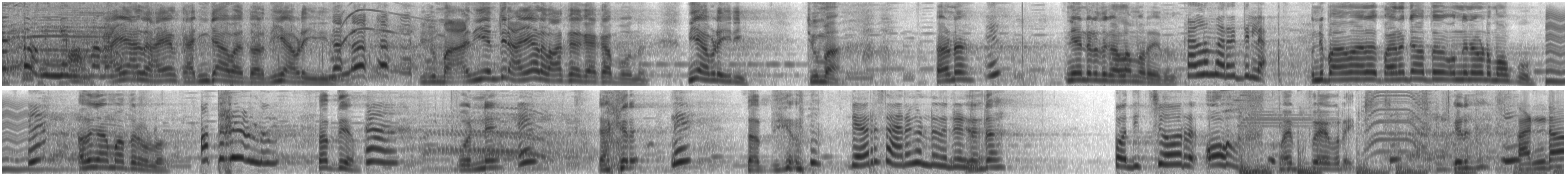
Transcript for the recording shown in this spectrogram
എന്തോ നിങ്ങൾ പറയുന്നത്? അയാൾ അയാൾ കഞ്ചാവാ നീ അവിടെ ഇരി ചുമ്മാ നീ എന്തിനാ അയാളെ വാക്ക് കേൾക്കാൻ പോകുന്നു നീ അവിടെ ഇരി. ചുമ്മാ. വേണ്ട. നീ എന്റെ അടുത്ത് കള്ളം പറയരുത്. കള്ളം പറയത്തില്ല. ഇനി പതിനാല് പതിനഞ്ചാമത്തെ ഒന്നിനെ അവിടെ നോക്കൂ. അത് ഞാൻ മാത്രമേ ഉള്ളൂ. അത്രേ ഉള്ളൂ. സത്യം. പൊന്നെ. ചക്കര? സത്യം. വേറെ സാധനം കൊണ്ടുവന്നിട്ടുണ്ട്. എന്താ? പൊതിച്ചോറ്. ഓ മൈ ഫേവറേറ്റ് എടുക്ക്. കണ്ടോ?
